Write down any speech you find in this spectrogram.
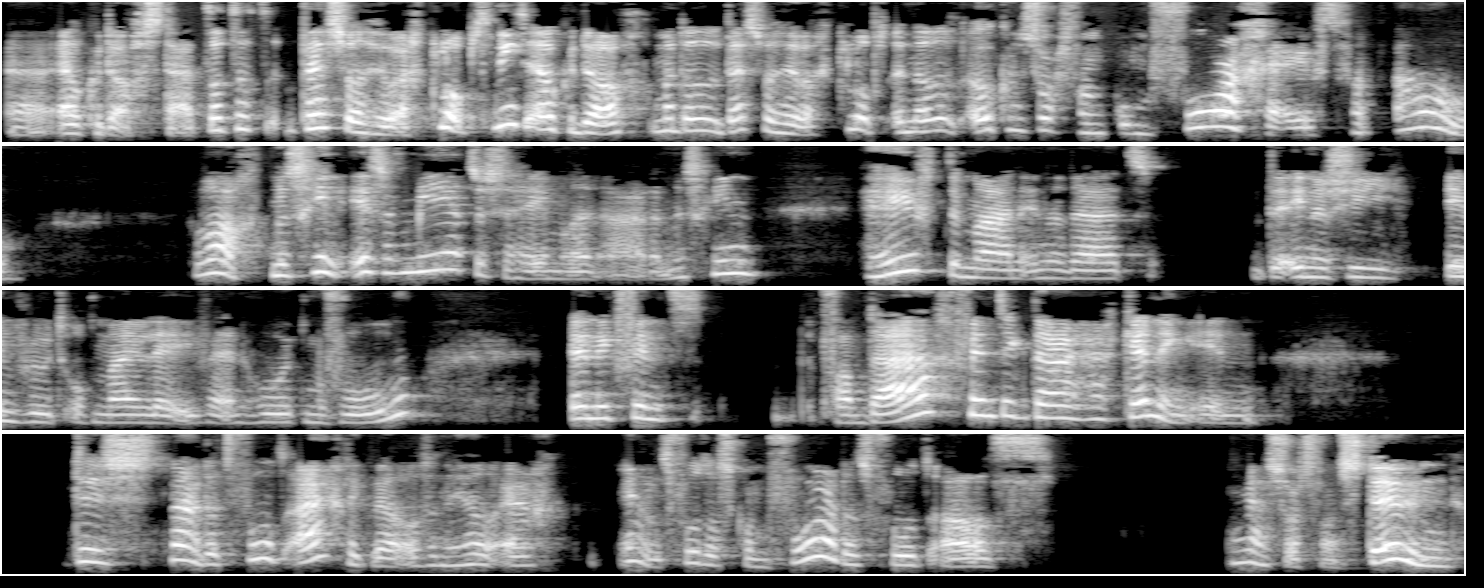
uh, elke dag staat. Dat dat best wel heel erg klopt. Niet elke dag, maar dat het best wel heel erg klopt. En dat het ook een soort van comfort geeft. Van, oh, wacht, misschien is er meer tussen hemel en aarde. Misschien heeft de maan inderdaad de energie invloed op mijn leven en hoe ik me voel. En ik vind, vandaag vind ik daar herkenning in. Dus nou, dat voelt eigenlijk wel als een heel erg, ja, dat voelt als comfort, dat voelt als ja, een soort van steun.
